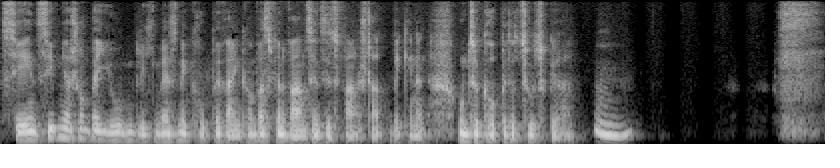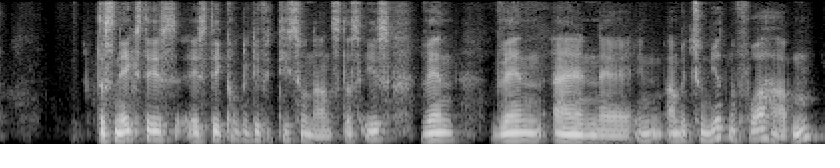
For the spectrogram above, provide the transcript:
sehen, sieht man ja schon bei Jugendlichen, wenn sie in eine Gruppe reinkommen, was für ein Wahnsinn sie zu veranstalten beginnen, um zur Gruppe dazuzugehören. Mhm. Das nächste ist, ist die kognitive Dissonanz. Das ist, wenn, wenn eine, in ambitionierten Vorhaben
